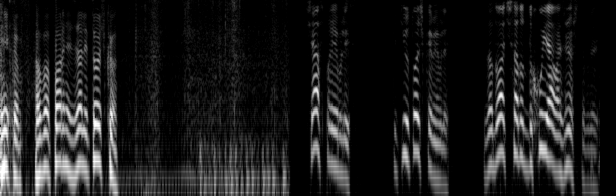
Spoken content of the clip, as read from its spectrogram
Миха, оба парня взяли точку. Сейчас проявлись. С пятью точками, блядь. За два часа тут дохуя возьмешь-то, блядь.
